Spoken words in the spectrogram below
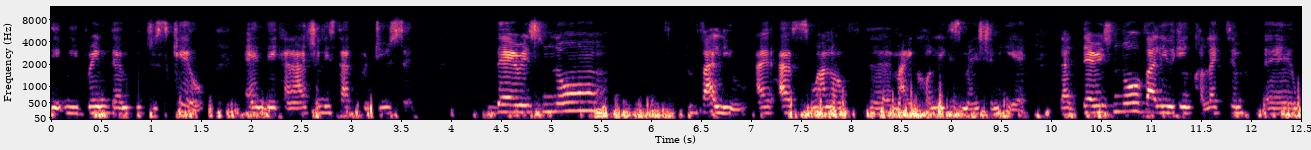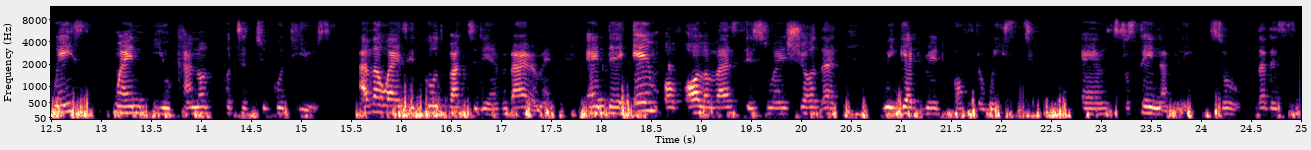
that we bring them to scale and they can actually start producing. There is no value, as one of the, my colleagues mentioned here, that there is no value in collecting uh, waste when you cannot put it to good use. Otherwise, it goes back to the environment. And the aim of all of us is to ensure that we get rid of the waste uh, sustainably. So that is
